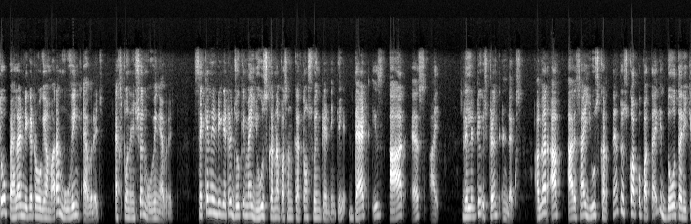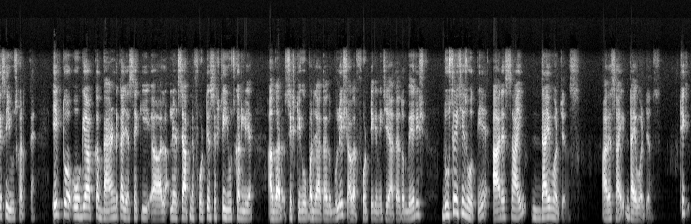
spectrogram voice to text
तो पहला इंडिकेटर हो गया हमारा moving average exponential moving average second indicator जो कि मैं यूज़ करना पसंद करता हूँ स्विंग ट्रेडिंग के लिए that is R S I relative strength index अगर आप आर एस आई यूज़ करते हैं तो इसको आपको पता है कि दो तरीके से यूज़ करते हैं। एक तो हो गया आपका बैंड का, जैसे कि लेट से आपने 40 60 यूज़ कर लिया अगर 60 के ऊपर जाता है तो बुलिश अगर 40 के नीचे जाता है तो बेरिश दूसरी चीज़ होती है R S I divergence R S I divergence ठीक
